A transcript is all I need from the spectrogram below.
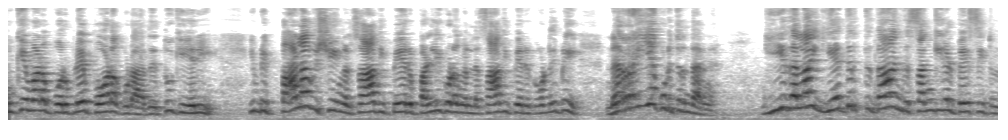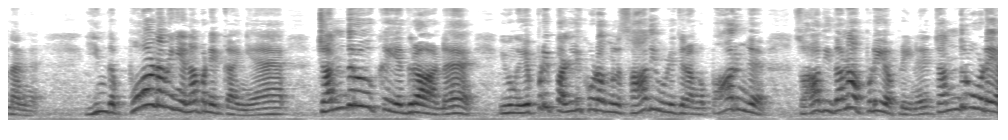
முக்கியமான பொறுப்புலயே போடக்கூடாது தூக்கி எறி இப்படி பல விஷயங்கள் சாதி பேர் பள்ளிக்கூடங்களில் சாதி பேரு கொண்டு இப்படி நிறைய கொடுத்துருந்தாருங்க. இதெல்லாம் எதிர்த்து தான் இந்த சங்கிகள் பேசிட்டு இருந்தாங்க. இந்த போனவங்க என்ன பண்ணியிருக்காங்க சந்துருவுக்கு எதிரான இவங்க எப்படி பள்ளிக்கூடங்களை சாதி ஒழிக்கிறாங்க பாருங்க. சாதி தானே அப்படி அப்படின்னு சந்துருவுடைய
